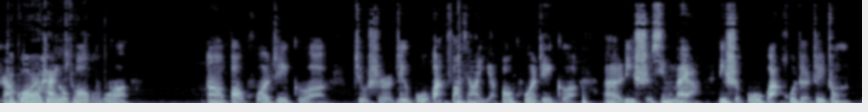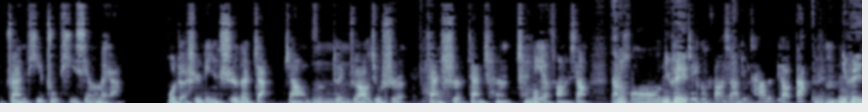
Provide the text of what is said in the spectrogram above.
然后还有包括，嗯，包括这个就是这个博物馆方向也包括这个呃历史性的呀，历史博物馆或者这种专题主题性的呀，或者是临时的展这样子。对，嗯主要就是展示、展陈、陈列方向，然后你可以这个方向就差的比较大。对，嗯你可以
